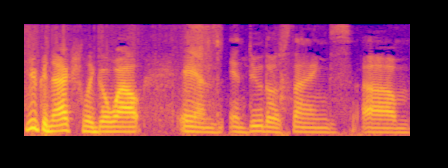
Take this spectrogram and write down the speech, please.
you can actually go out and and do those things. Um,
